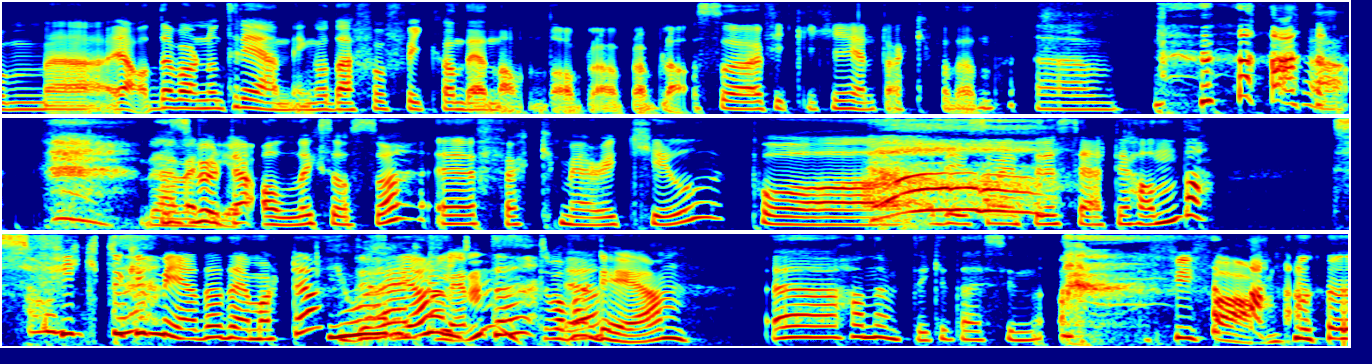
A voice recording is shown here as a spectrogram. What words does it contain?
om eh, Ja, det var noe trening, og derfor fikk han det navnet, og bla, bla, bla. Så jeg fikk ikke helt tak på den. Um, ja, så spurte jeg Alex også. eh, fuck, marry, kill på de som er interessert i han, da. Fikk du ikke med deg det, Marte? Det har jeg glemt. Hva var det igjen? Uh, han nevnte ikke deg, Synne. Fy faen. Neida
